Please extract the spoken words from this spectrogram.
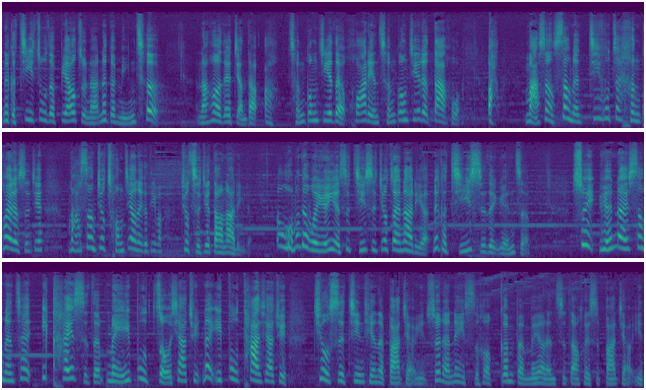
那个记住的标准啊，那个名册，然后再讲到啊，成功街的花莲成功街的大火，啊，马上上人几乎在很快的时间，马上就从这样的一个地方就直接到那里了。那我们的委员也是及时就在那里啊，那个及时的原则。所以原来上人在一开始的每一步走下去，那一步踏下去，就是今天的八角印。虽然那时候根本没有人知道会是八角印。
